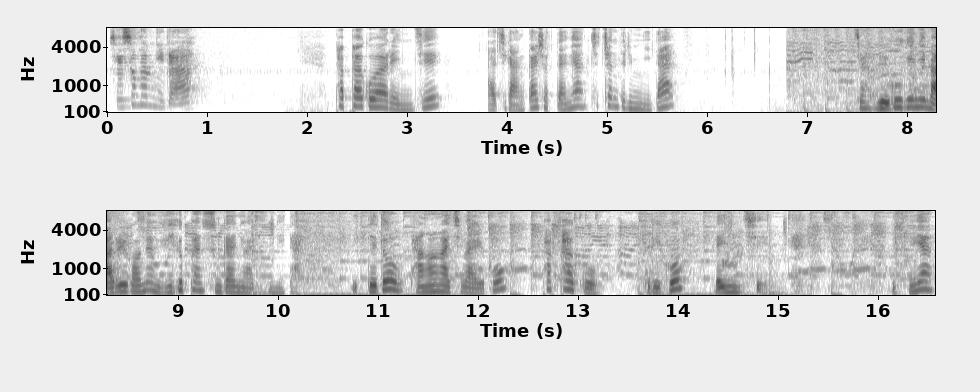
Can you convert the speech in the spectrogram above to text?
죄송합니다. 파파고와 렌즈 아직 안 까셨다면 추천드립니다. 자, 외국인이 말을 거는 위급한 순간이 왔습니다. 이때도 당황하지 말고 파파고 그리고 렌즈 있으면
